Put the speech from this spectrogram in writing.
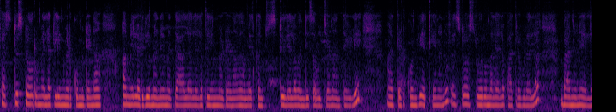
ಫಸ್ಟು ಸ್ಟೋರ್ ರೂಮ್ ಎಲ್ಲ ಕ್ಲೀನ್ ಮಾಡ್ಕೊಂಬಿಡೋಣ. ಆಮೇಲೆ ಅಡುಗೆ ಮನೆ ಮತ್ತು ಹಾಲಲ್ಲೆಲ್ಲ ಕ್ಲೀನ್ ಮಾಡೋಣ. ಆಮೇಲೆ ಕಂಚು ಸ್ಟೀಲೆಲ್ಲ ಒಂದು ದಿವಸ ಉಜ್ಜೋಣ ಅಂತ ಹೇಳಿ. ಮಾತಾಡ್ಕೊಂಡ್ವಿ. ಅದಕ್ಕೆ ನಾನು ಫಸ್ಟು ಸ್ಟೋರ್ ರೂಮಲ್ಲೆಲ್ಲ ಪಾತ್ರೆಗಳೆಲ್ಲ ಬಾನುನೇ ಎಲ್ಲ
